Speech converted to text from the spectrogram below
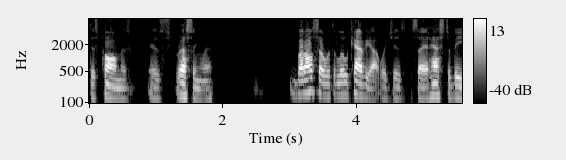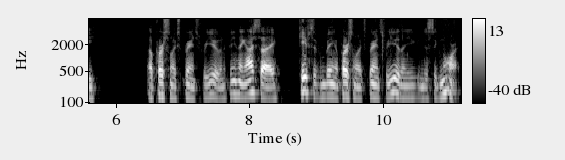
this poem is is wrestling with. But also with a little caveat, which is to say it has to be a personal experience for you. And if anything I say keeps it from being a personal experience for you, then you can just ignore it.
